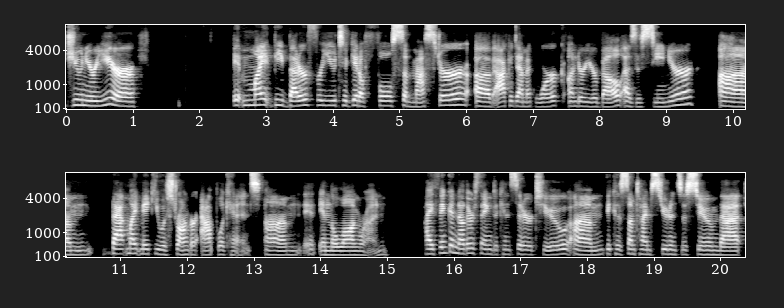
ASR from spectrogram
junior year, it might be better for you to get a full semester of academic work under your belt as a senior. Um, that might make you a stronger applicant um, in, in, the long run. I think another thing to consider too, um, because sometimes students assume that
